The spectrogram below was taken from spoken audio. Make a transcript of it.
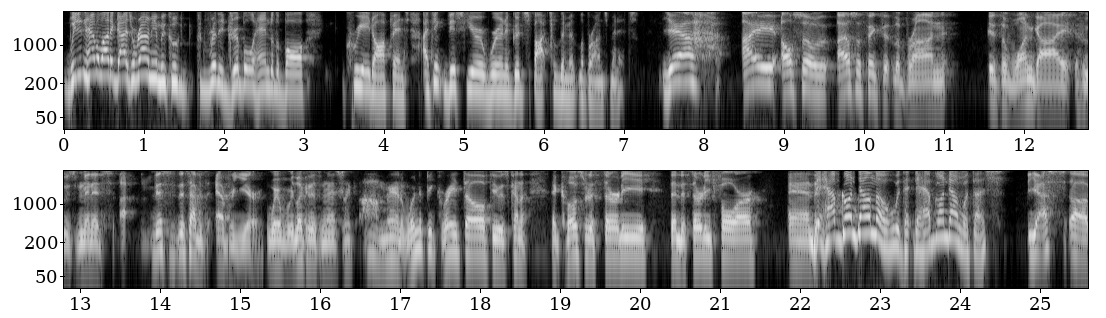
we didn't have a lot of guys around him who could, could really dribble, handle the ball, create offense. I think this year we're in a good spot to limit LeBron's minutes. Yeah, I also I also think that LeBron is the one guy whose minutes uh, this this happens every year where we look at his minutes like oh man wouldn't it be great though if he was kind of like closer to 30 than to 34 and they have gone down though with it they have gone down with us. Yes uh,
